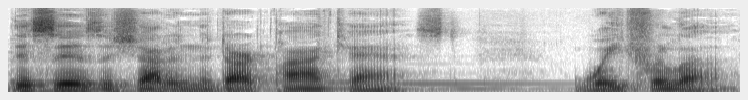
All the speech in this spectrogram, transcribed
This is a Shot in the Dark podcast. Wait for love.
